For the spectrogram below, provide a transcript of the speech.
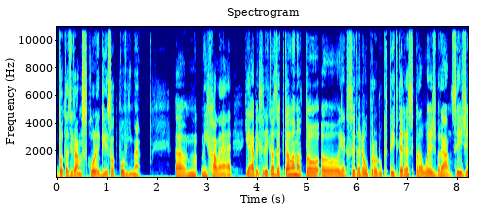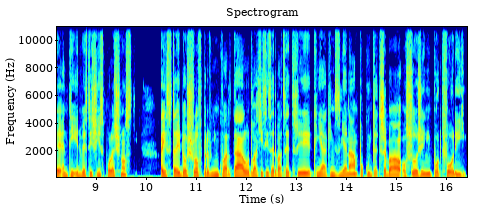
dotazy vám s kolegy zodpovíme. Michale, já bych se teďka zeptala na to, jak si vedou produkty, které spravuješ v rámci JNT investiční společnosti a jestli tady došlo v prvním kvartálu 2023 k nějakým změnám, pokud jde třeba o složení portfolií.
